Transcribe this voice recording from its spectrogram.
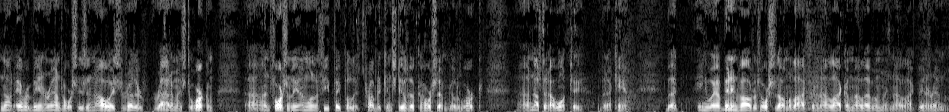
not ever being around horses, and I always rather ride them as to work them. Uh, unfortunately, I'm one of the few people that probably can still hook a horse up and go to work. Uh, not that I want to, but I can. But anyway, I've been involved with horses all my life, and I like them, I love them, and I like being around them.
